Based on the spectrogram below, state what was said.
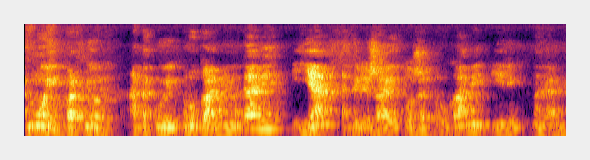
Мой партнер атакует руками и ногами, я опережаю тоже руками или ногами.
